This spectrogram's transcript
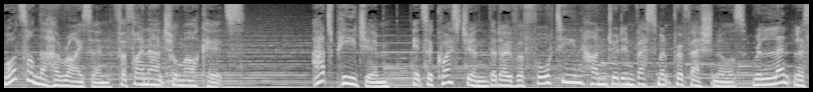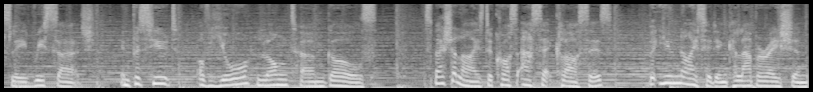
What's on the horizon for financial markets? At PGIM, it's a question that over 1,400 investment professionals relentlessly research in pursuit of your long term goals. Specialised across asset classes, but united in collaboration,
